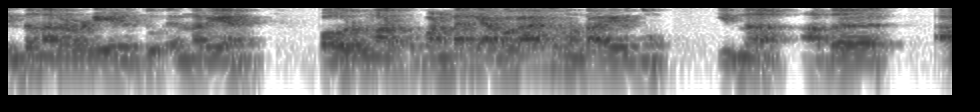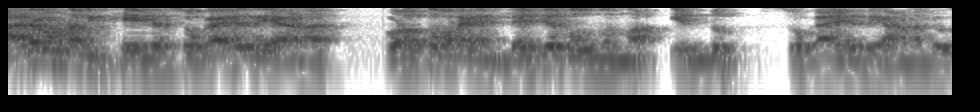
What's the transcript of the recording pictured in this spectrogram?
എന്ത് നടപടി എടുത്തു എന്നറിയാൻ പൗരന്മാർക്ക് പണ്ടൊക്കെ അവകാശമുണ്ടായിരുന്നു. ഇന്ന് അത് ആരോപണ വിധേയന്റെ സ്വകാര്യതയാണ് പുറത്തു പറയാൻ ലജ്ജ തോന്നുന്ന എന്തും സ്വകാര്യതയാണല്ലോ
